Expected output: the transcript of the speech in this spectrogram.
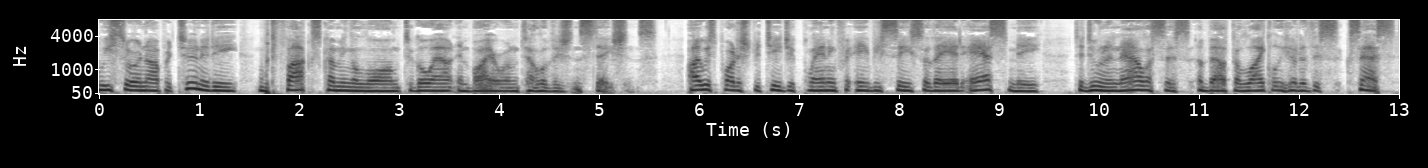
we saw an opportunity with Fox coming along to go out and buy our own television stations. I was part of strategic planning for ABC, so they had asked me to do an analysis about the likelihood of the success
